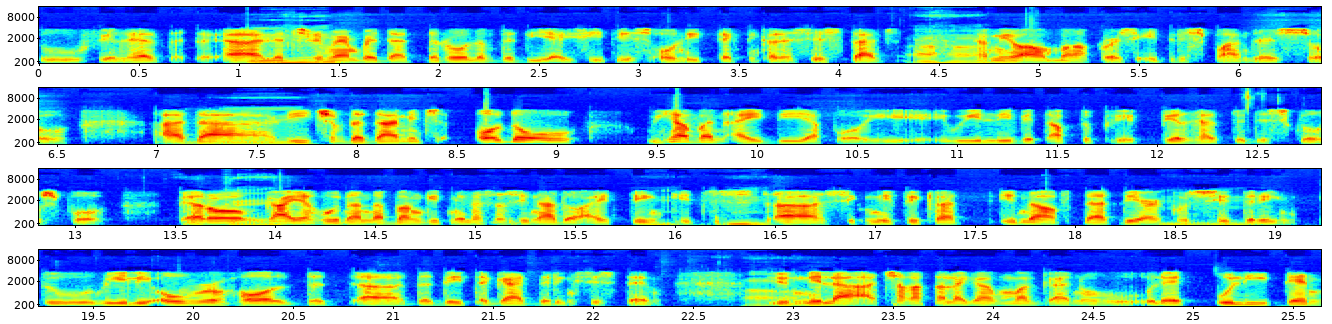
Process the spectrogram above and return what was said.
to PhilHealth. Uh, Let's remember that the role of the DICT is only technical assistance. Aha. Kami ho ang mga first aid responders. So uh, the reach of the damage, although we have an idea po, we leave it up to Phil- PhilHealth to disclose po. Pero Okay. gaya ho na nabanggit nila sa Senado, I think it's uh, significant enough that they are considering to really overhaul the uh, the data gathering system Oo. yun nila at saka talagang mag ano ulit ulitin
